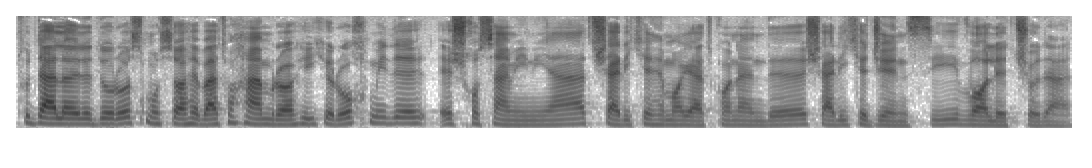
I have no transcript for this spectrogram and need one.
تو دلایل درست مصاحبت و همراهی که رخ میده عشق و صمیمیت شریک حمایت کننده شریک جنسی والد شدن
